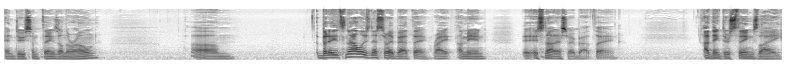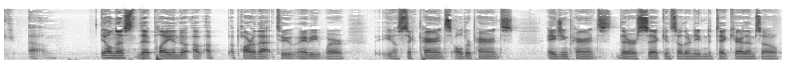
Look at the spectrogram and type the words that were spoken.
and do some things on their own. Um, but it's not always necessarily a bad thing, right? I mean, it's not necessarily a bad thing. I think there's things like um, illness that play into a, a, a, part of that too, maybe where, you know, sick parents, older parents, aging parents that are sick, and so they're needing to take care of them. So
